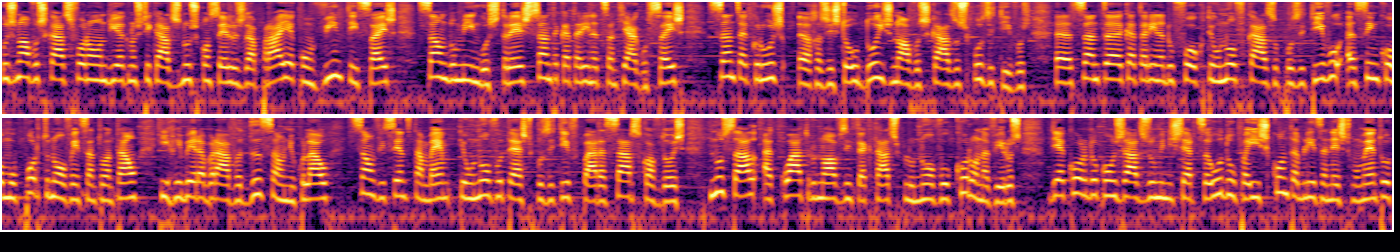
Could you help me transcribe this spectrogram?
Os novos casos foram diagnosticados nos Conselhos da Praia, com 26, São Domingos 3, Santa Catarina de Santiago 6, Santa Cruz uh, registrou dois novos casos positivos. Uh, Santa Catarina do Fogo tem um novo caso positivo, assim como Porto Novo em Santo Antão e Ribeira Brava de São Nicolau. São Vicente também tem um novo teste positivo para SARS-CoV-2. No SAL, há quatro novos infectados pelo novo coronavírus. De acordo com os dados do Ministério de Saúde, o país contabiliza neste momento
